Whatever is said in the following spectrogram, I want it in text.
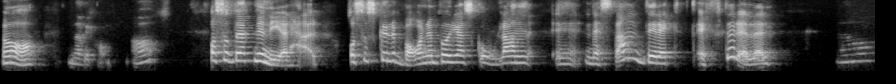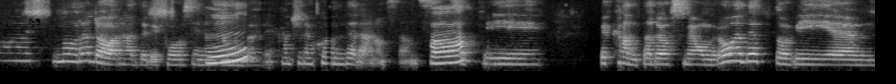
Ja. när vi kom. Ja. Och så dök ni ner här. Och så skulle barnen börja skolan eh, nästan direkt efter, eller? Ja, några dagar hade vi på oss innan Mm. började. Kanske den sjunde där någonstans. Ja. Vi bekantade oss med området och vi, eh,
